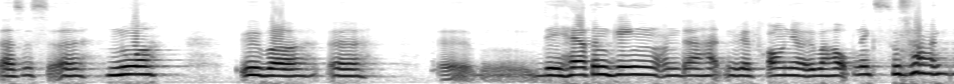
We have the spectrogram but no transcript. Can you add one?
dass es äh, nur über äh, äh, die Herren ging und da hatten wir Frauen ja überhaupt nichts zu sagen.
